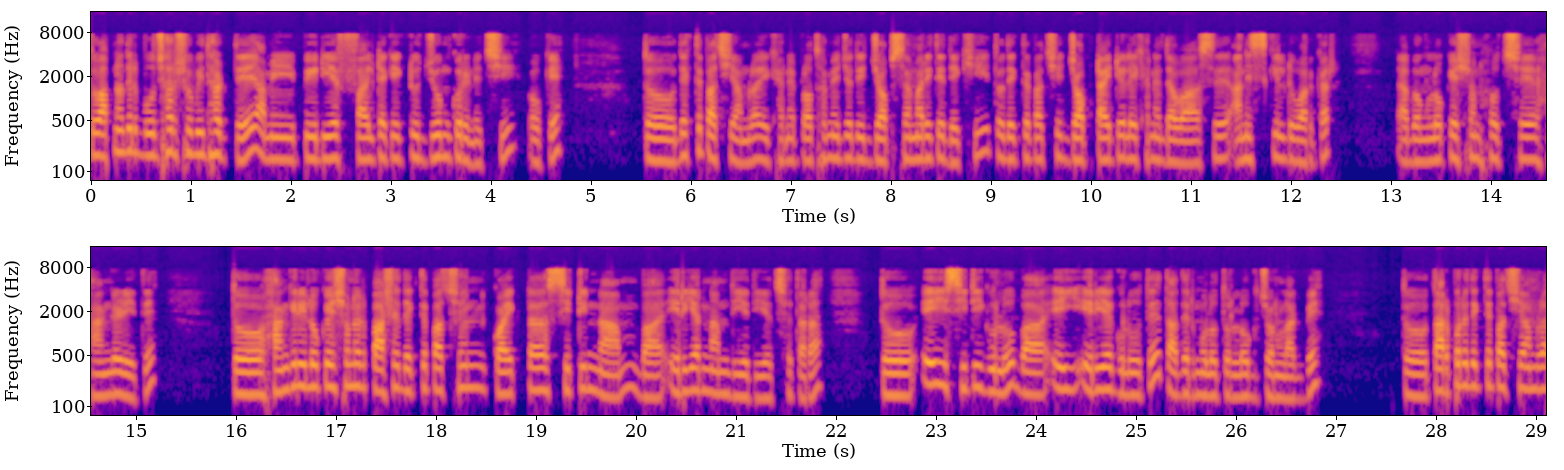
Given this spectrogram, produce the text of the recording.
তো আপনাদের বোঝার সুবিধার্থে আমি পিডিএফ ফাইলটাকে একটু জুম করে নিচ্ছি ওকে তো দেখতে পাচ্ছি আমরা এখানে প্রথমে যদি জব সামারিতে দেখি, তো দেখতে পাচ্ছি জব টাইটেল এখানে দেওয়া আছে আনস্কিলড ওয়ার্কার এবং লোকেশন হচ্ছে হাঙ্গেরিতে। তো হাঙ্গেরি লোকেশনের পাশে দেখতে পাচ্ছেন কয়েকটা সিটির নাম বা এরিয়ার নাম দিয়ে দিয়েছে তারা। তো এই সিটিগুলো বা এই এরিয়াগুলোতে তাদের মূলত লোকজন লাগবে। তো তারপরে দেখতে পাচ্ছি আমরা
